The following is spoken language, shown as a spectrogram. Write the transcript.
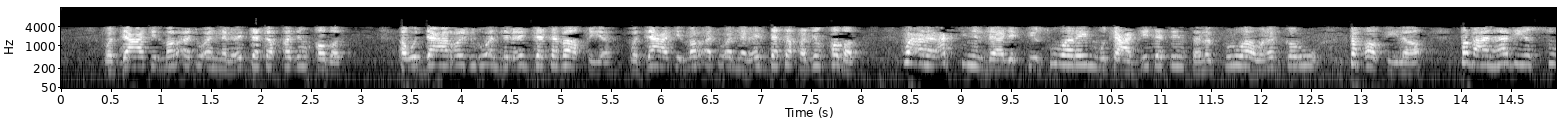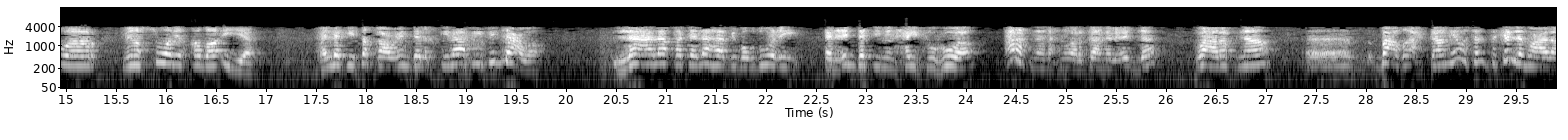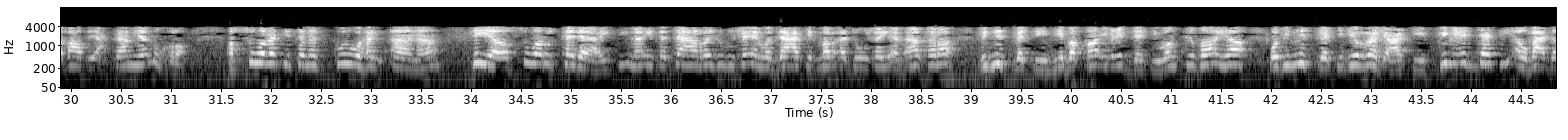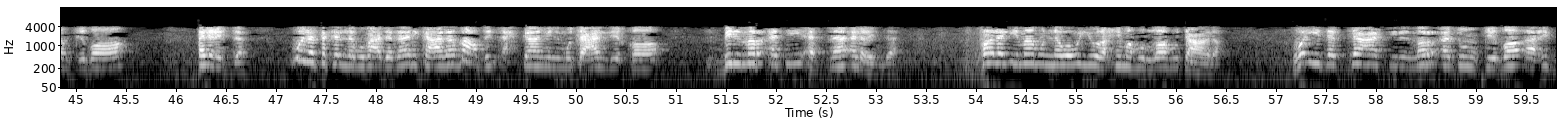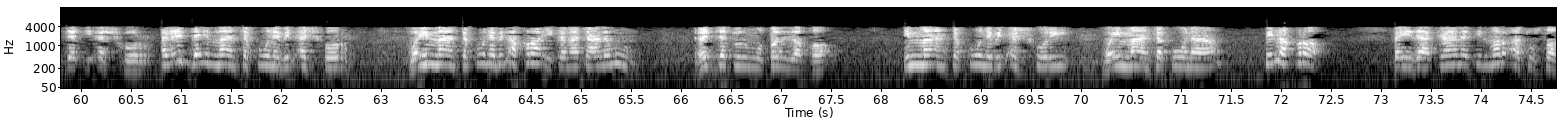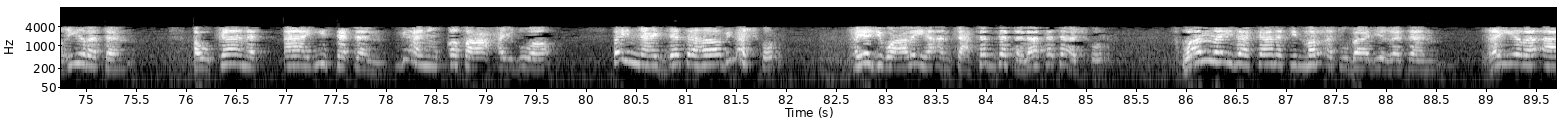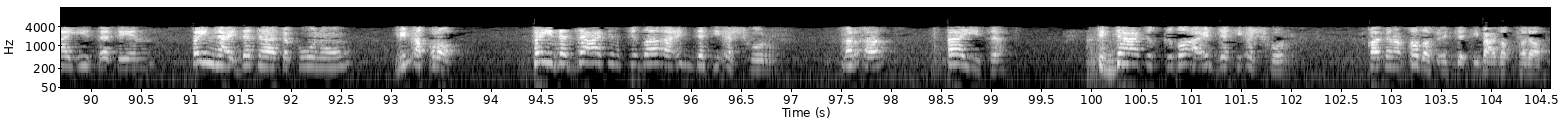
وادعت المرأة أن العدة قد انقضت. أو ادعى الرجل أن العدة باقية وادعت المرأة أن العدة قد انقضت. وعلى العكس من ذلك في صور متعددة سنذكرها ونذكر تفاصيلها. طبعا هذه الصور من الصور القضائية التي تقع عند الاختلاف في الدعوة. لا علاقة لها بموضوع العدة من حيث هو. عرفنا نحن أركان العدة وعرفنا آه، بعض أحكامها وسنتكلم على بعض أحكامها الأخرى. الصور التي سنذكرها الآن هي صور التداعي فيما إذا ادعى الرجل شيئا وادعت المرأة شيئا آخر بالنسبة لبقاء العدة وانقضائها وبالنسبة للرجعة في العدة أو بعد انقضاء العدة. ونتكلم بعد ذلك على بعض الأحكام المتعلقة بالمرأة أثناء العدة. قال الإمام النووي رحمه الله تعالى وإذا ادعت المرأة انقضاء عدة أشهر العدة إما أن تكون بالأشهر وإما أن تكون بالأقراء كما تعلمون. عدة المطلقة إما أن تكون بالأشهر وإما أن تكون بالأقراء. فإذا كانت المرأة صغيرة أو كانت آيسة بأن انقطع حيضها فإن عدتها بالأشهر. فيجب عليها أن تعتد ثلاثة أشهر. وأما إذا كانت المرأة بالغة غير آيسة فإن عدتها تكون بالأقراء فإذا ادعت انقضاء عدة أشهر مرأة آيسة ادعت انقضاء عدة أشهر قالت أنا انقضت عدتي بعد الطلاق.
